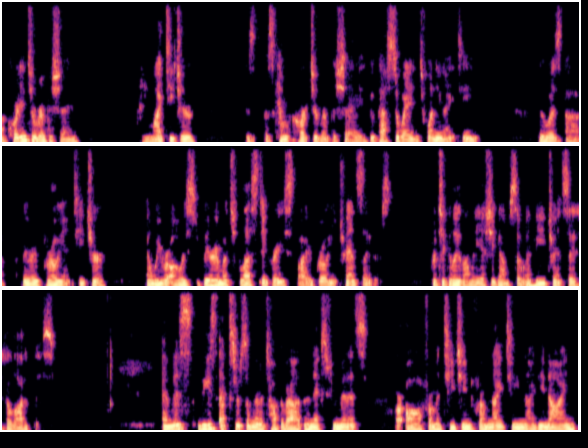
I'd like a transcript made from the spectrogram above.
According to Rinpoche, my teacher is, is Khenpo Karthar Rinpoche, who passed away in 2019, who was a very brilliant teacher and we were always very much blessed and graced by brilliant translators, particularly Lama Yeshe Gyamtso, and he translated a lot of this. And this, these excerpts I'm going to talk about in the next few minutes are all from a teaching from 1999,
